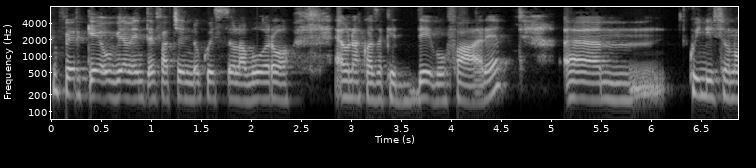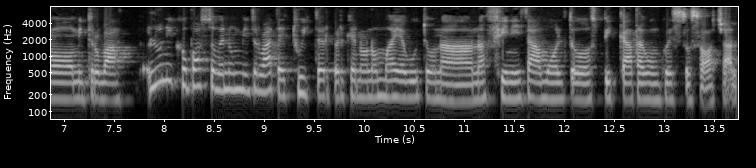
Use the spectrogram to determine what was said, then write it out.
perché ovviamente facendo questo lavoro è una cosa che devo fare. Um, quindi sono, mi trovate. L'unico posto dove non mi trovate è Twitter perché non ho mai avuto una, un'affinità molto spiccata con questo social.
